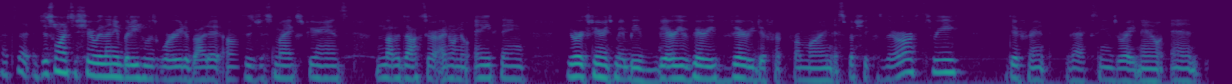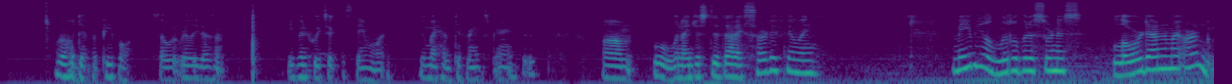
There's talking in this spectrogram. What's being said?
That's it. I just wanted to share with anybody who's worried about it. Um, this is just my experience. I'm not a doctor. I don't know anything. Your experience may be very, very, very different from mine, especially because there are three different vaccines right now, and we're all different people. So it really doesn't, even if we took the same one, we might have different experiences. Um, ooh, when I just did that, I started feeling maybe a little bit of soreness lower down in my arm, but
